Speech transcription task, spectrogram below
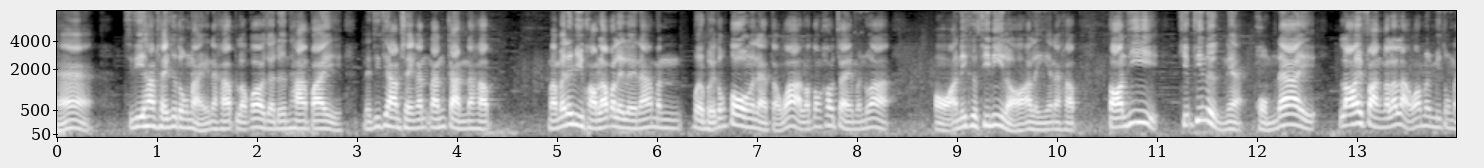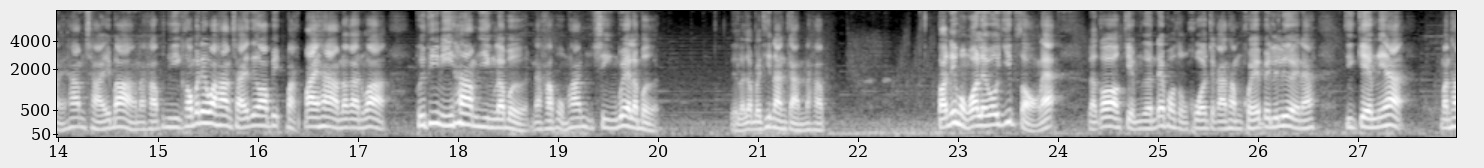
นะ ที่ที่ห้ามใช้คือตรงไหนนะครับ เราก็จะเดินทางไปในที่ที่ห้ามใช้นั้นกันนะครับ มันไม่ได้มีความลับอะไรเลยนะ มันเปิดเผยตรงๆเลยแหละ แต่ว่าเราต้องเข้าใจมันว่า อ๋อ อันนี้คือที่นี่เหรอ อะไรเงี้ยนะครับ ตอนที่คลิปที่หนึ่งเนี่ย ผมได้เล่าให้ฟังกันแล้วแหละว่ามันมีตรงไหนห้ามใช้บ้างนะครับจริงๆเขาไม่ได้ว่าห้ามใช้ที่ว่าปักป้ายห้ามแล้วกันว่า พื้นที่นี้ห้ามยิงระเบิดนะครับ ผมห้ามชิงเวทระเบิด เดี๋ยวเราจะไปที่นั่นกันนะครับ ตอนนี้ผมก็เลเวลยี่สิบสองแล้ว แล้วก็เก็บเงินได้พอสมควรจากการทำเควสไปเรื่อยๆนะ จริงเกมนี้ มันท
